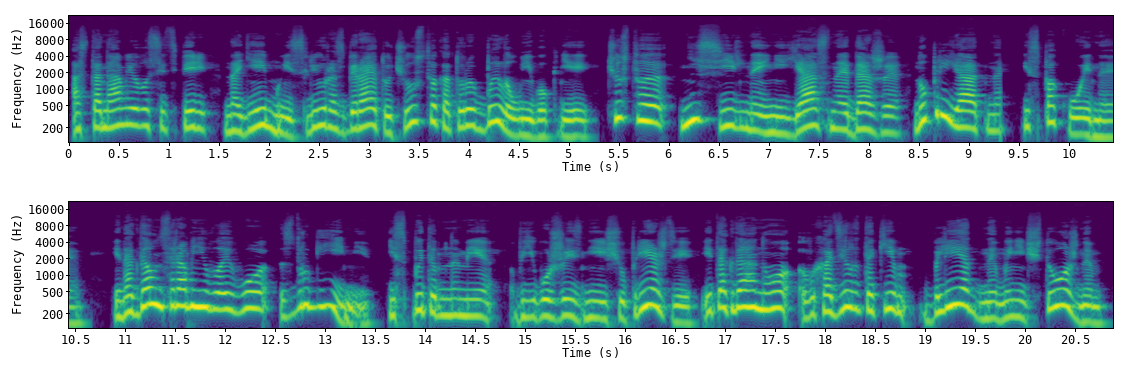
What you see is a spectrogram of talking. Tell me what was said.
останавливался теперь на ней мыслью, разбирая то чувство, которое было у него к ней. Чувство не сильное, не ясное даже, но приятное и спокойное. Иногда он сравнивал его с другими, испытанными в его жизни еще прежде, и тогда оно выходило таким бледным и ничтожным,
